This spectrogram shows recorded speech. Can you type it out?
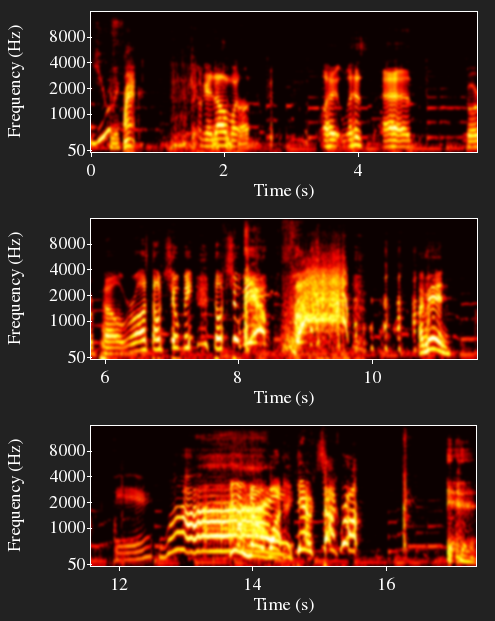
You. Connection- fuck. Okay, now I'm connection white- whitelist and your pal Ross. Don't shoot me! Don't shoot me! You! I'm in. There. Why? You know what? You suck, Ross!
